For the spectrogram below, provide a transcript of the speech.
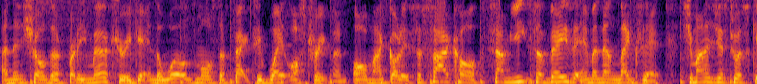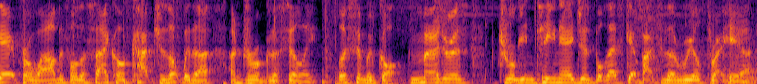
and then shows her Freddie Mercury getting the world's most effective weight loss treatment. Oh my god, it's a psycho! Sam yeets a vase at him and then legs it. She manages to escape for a while before the psycho catches up with her and drugs her silly. Listen, we've got murderers, drugging teenagers, but let's get back to the real threat here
